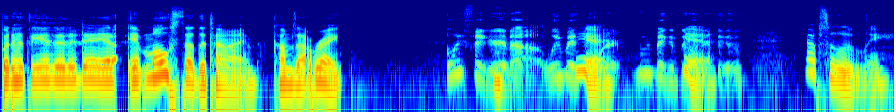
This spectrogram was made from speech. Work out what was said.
but at the end of the day, it, it most of the time comes out right. we figure it out. We make Yeah. it work. We make it do Yeah. do. Absolutely.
